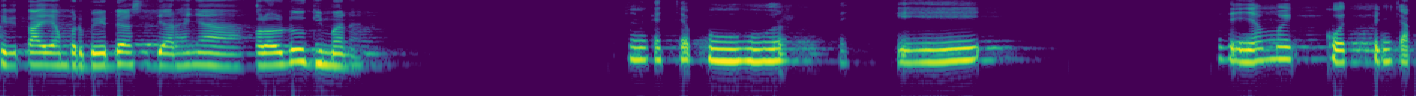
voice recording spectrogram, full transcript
cerita yang berbeda sejarahnya. Kalau lu gimana? Kan kecebur Rizky Tadinya mau ikut pencak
